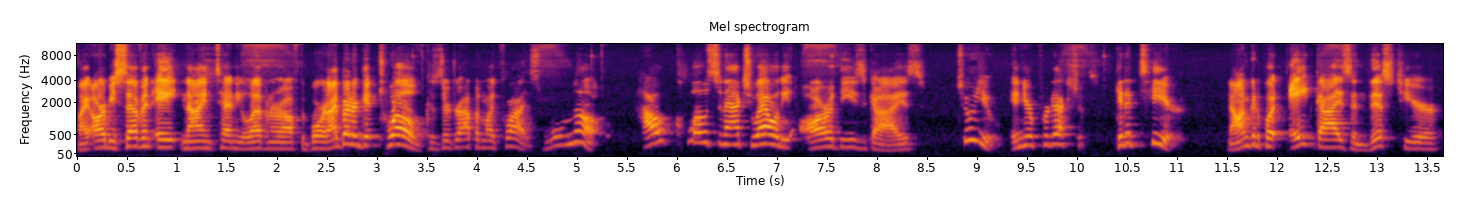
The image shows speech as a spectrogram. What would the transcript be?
my RB 7, 8, 9, 10, 11 are off the board. I better get 12 because they're dropping like flies. Well, no. How close in actuality are these guys to you in your predictions? Get a tier. Now I'm going to put eight guys in this tier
